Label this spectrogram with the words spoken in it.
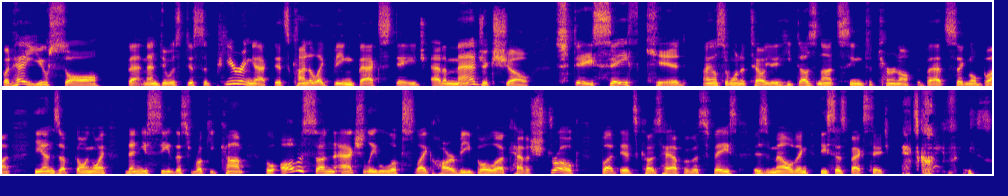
But hey, you saw Batman do his disappearing act. It's kind of like being backstage at a magic show. Stay safe, kid. I also want to tell you, he does not seem to turn off the bat signal, but he ends up going away. Then you see this rookie cop who all of a sudden actually looks like Harvey Bullock had a stroke, but it's because half of his face is melding. He says backstage, it's Clayface.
